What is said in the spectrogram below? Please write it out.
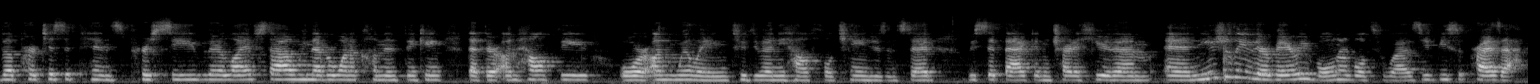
the participants perceive their lifestyle. We never want to come in thinking that they're unhealthy or unwilling to do any healthful changes. Instead, we sit back and try to hear them. And usually they're very vulnerable to us. You'd be surprised at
